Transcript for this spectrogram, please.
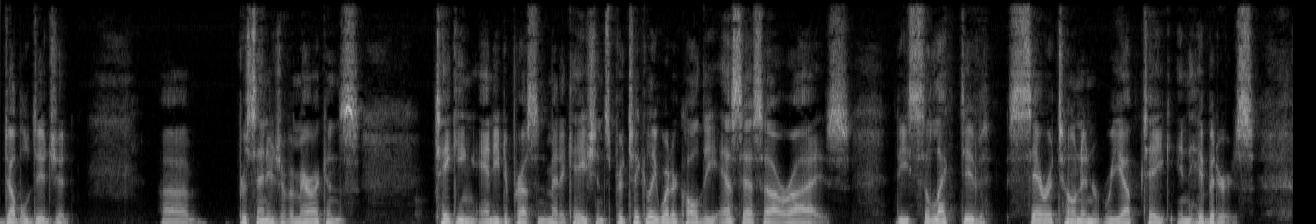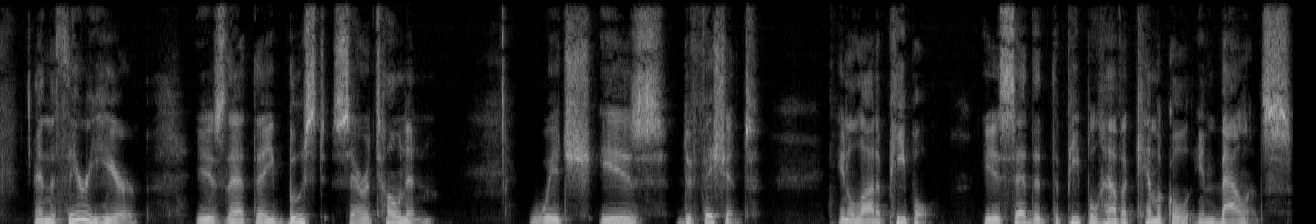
double digit uh, percentage of Americans taking antidepressant medications, particularly what are called the SSRIs, the selective serotonin reuptake inhibitors. And the theory here is that they boost serotonin, which is deficient in a lot of people. It is said that the people have a chemical imbalance.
